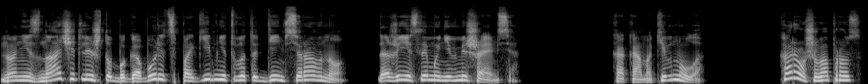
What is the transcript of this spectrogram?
Но не значит ли, что богоборец погибнет в этот день все равно, даже если мы не вмешаемся? Хакама кивнула. Хороший вопрос.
